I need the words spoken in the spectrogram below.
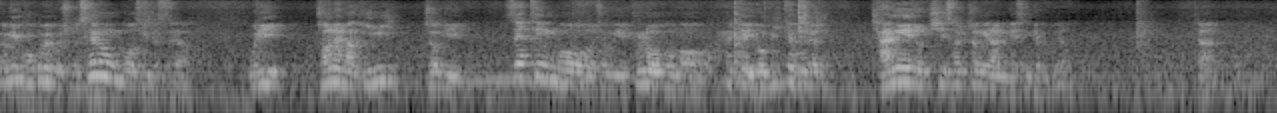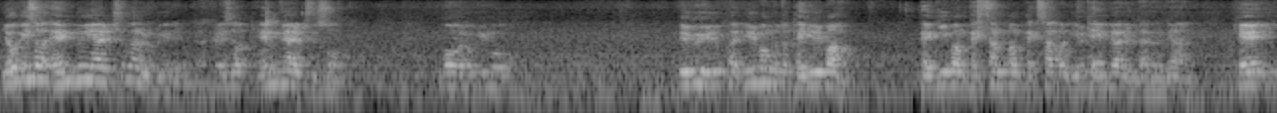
여기 고급에 보시면 새로운 거 생겼어요. 우리 전에 막 이미 저기 세팅 뭐 저기 불러오고 뭐 할 때 요 밑에 보면 장애 조치 설정이라는 게 생겼고요. 자 여기서 MVR 추가를 누르게 됩니다. 그래서 MVR 주소. 뭐 여기 뭐 1968 1번부터 101번 102번, 103번, 104번 이렇게 NVR이 있다 그러면 걔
